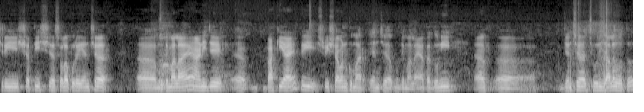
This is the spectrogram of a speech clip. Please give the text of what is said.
श्री सतीश सोलापुरे यांच्या मुद्देमाला मुद्देमाल आहे आणि जे बाकी आहे ती श्री श्रावण कुमार यांच्या मुद्देमाल आहे. आता दोन्ही ज्यांच्या चोरी झालं होतं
